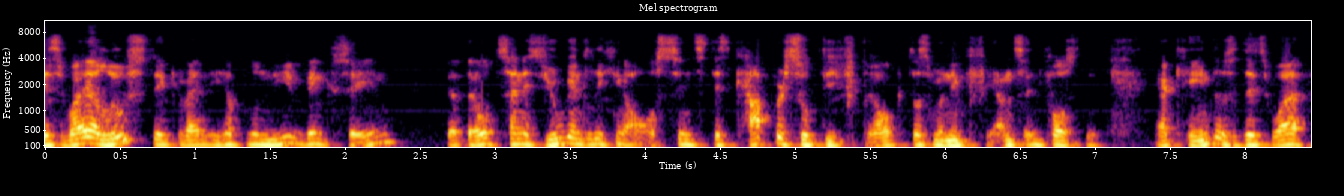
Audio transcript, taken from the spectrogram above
es war ja lustig, weil ich habe noch nie wen gesehen, der trotz seines jugendlichen Aussehens das Kappel so tief tragt, dass man im Fernsehen fast nicht erkennt. Also das war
